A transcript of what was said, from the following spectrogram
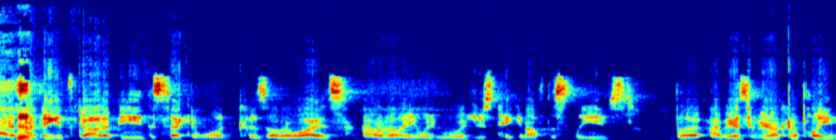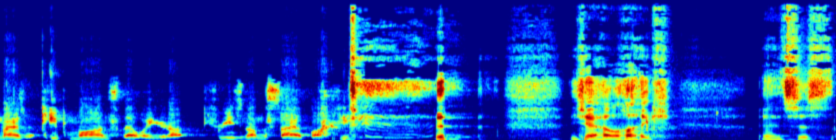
I, I think it's got to be the second one because otherwise, I don't know anyone who would have just taken off the sleeves. But I guess if you're not going to play, you might as well keep them on so that way you're not freezing on the sidelines. Yeah, like it's just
